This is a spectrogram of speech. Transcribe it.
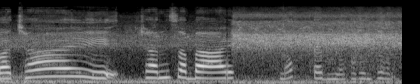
ว่าใช่ ฉันสบาย นกเต็มเลยค่ะเพื่อนๆ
